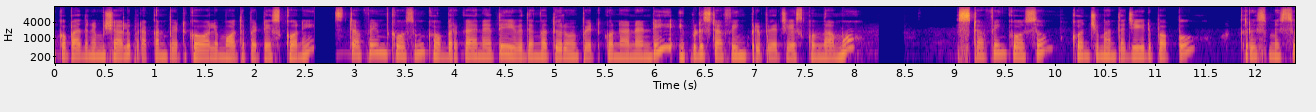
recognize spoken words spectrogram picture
ఒక పది నిమిషాలు ప్రక్కన పెట్టుకోవాలి మూత పెట్టేసుకొని. స్టఫింగ్ కోసం కొబ్బరికాయనైతే ఈ విధంగా తురిమి పెట్టుకున్నానండి. ఇప్పుడు స్టఫింగ్ ప్రిపేర్ చేసుకుందాము. స్టఫింగ్ కోసం కొంచెం అంత జీడిపప్పు క్రిస్మస్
